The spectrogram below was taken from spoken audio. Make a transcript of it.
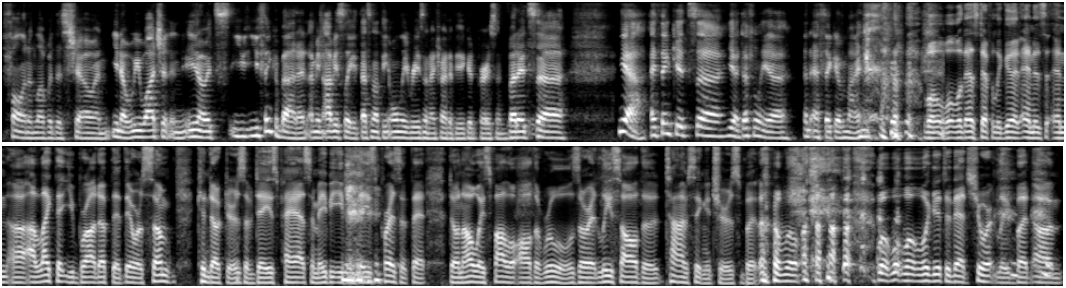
fallen in love with this show, and you know we watch it, and you know it's you, you think about it. I mean, obviously that's not the only reason I try to be a good person, but it's uh, yeah, I think it's uh, yeah, definitely a an ethic of mine. well, well, well, that's definitely good, and is and uh, I like that you brought up that there were some conductors of days past and maybe even days present that don't always follow all the rules or at least all the time signatures. But we'll, we'll, we'll we'll get to that shortly. But um,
